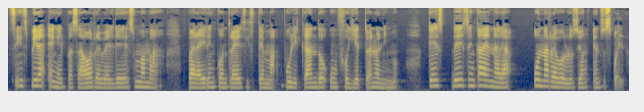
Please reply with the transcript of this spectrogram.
se inspira en el pasado rebelde de su mamá para ir en contra del sistema, publicando un folleto anónimo que desencadenará una revolución en su escuela.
